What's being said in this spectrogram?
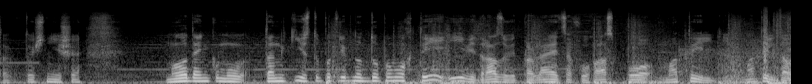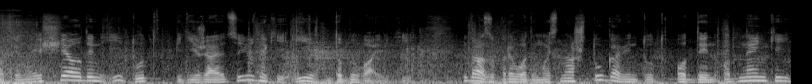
так точніше. Молоденькому танкісту потрібно допомогти, і відразу відправляється фугас по Матильді. Матильда отримує ще один, і тут під'їжджають союзники і добивають її. Відразу переводимось на штука, він тут один одненький,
